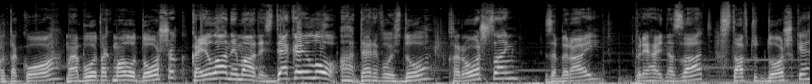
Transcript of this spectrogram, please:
Отако. Має було так мало дошок. Кайла нема десь. Де кайло? А, дерево ось до. Хорош, Сань. Забирай. Пригай назад. Став тут дошки.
